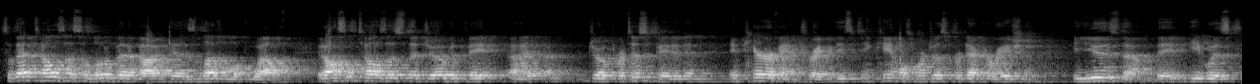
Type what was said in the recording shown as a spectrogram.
So that tells us a little bit about his level of wealth. It also tells us that Job, uh, Job participated in, in caravan trade. These camels weren't just for decoration. He used them. They, he was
